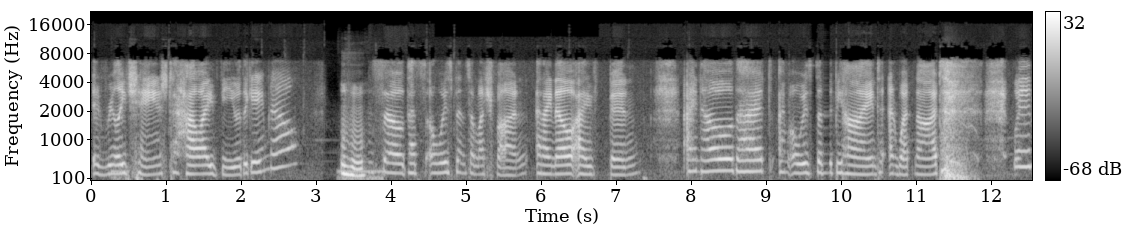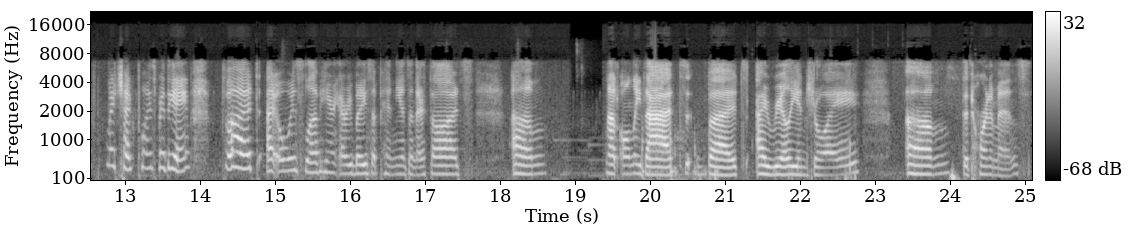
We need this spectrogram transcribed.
it really changed how I view the game now. Mm-hmm. So that's always been so much fun, and I know I've been, I know that I'm always a bit behind and whatnot with my checkpoints for the game, but I always love hearing everybody's opinions and their thoughts. Um, not only that, but I really enjoy um, the tournaments.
